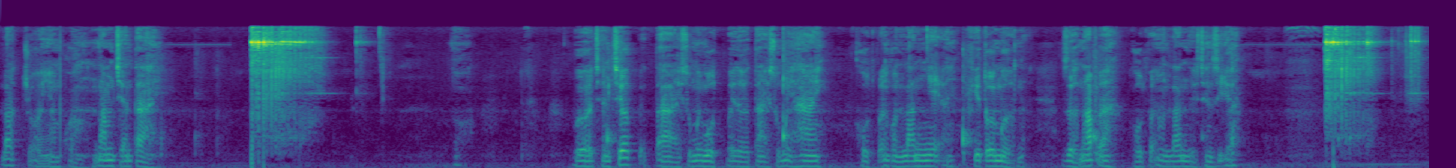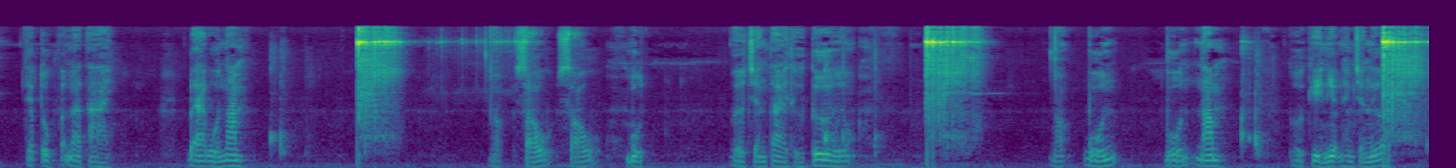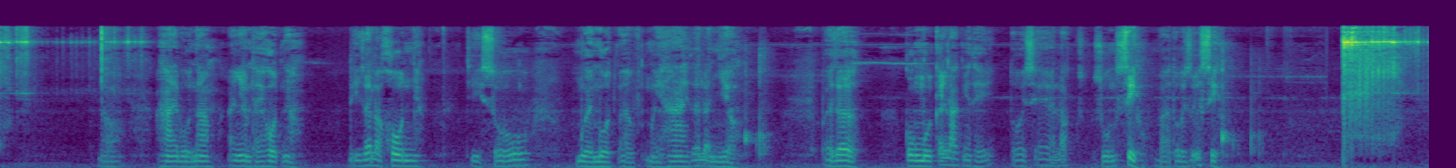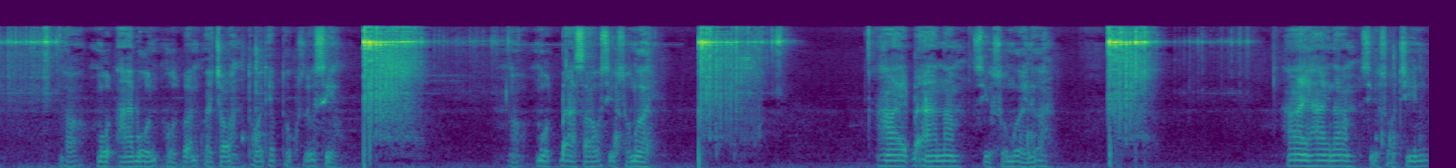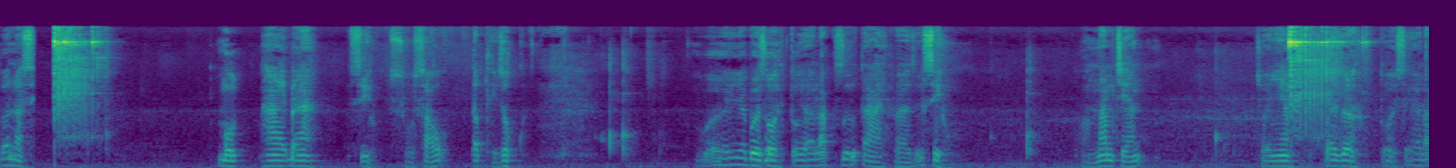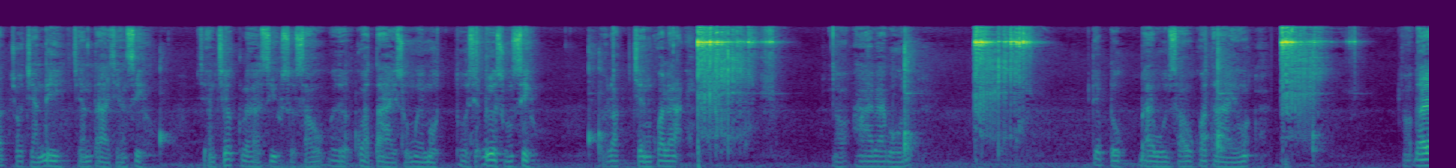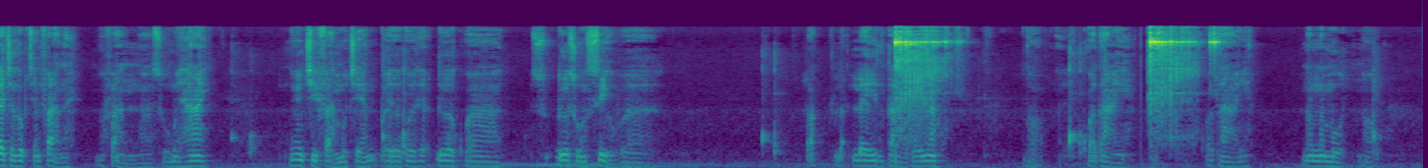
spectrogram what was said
Lắc cho anh em khoảng 5 chén tài. Đó. vừa chén trước tài số 11 bây giờ tài số 12 hột vẫn còn lăn nhẹ. Khi tôi mở rửa nắp ra, hột vẫn còn lăn ở trên dĩa tiếp tục vẫn là tài. 3 4 5 Đó, 6 6 1 vừa chén tài thứ tư rồi đó. 4 4 5 tôi kỷ niệm thêm chén nữa. Đó 2 4 5 anh em thấy hột nào? Đi rất là khôn nhá. Chỉ số 11 và 12 rất là nhiều. Bây giờ cùng một cách lắc như thế tôi sẽ lắc xuống xỉu và tôi giữ xỉu đó 124 hột vẫn quay tròn. Tôi tiếp tục giữ xỉu. Đó, 136 xỉu số 10 235 xỉu số 10 nữa. 225 xỉu số 9 vẫn là xỉu. 123 xỉu số 6 tập thể dục. Với vừa rồi tôi đã lắc giữ tài và giữ xỉu. Khoảng 5 chén. Cho anh em bây giờ tôi sẽ lắc cho chén đi chén tài chén xỉu chén trước là xỉu số 6 bây giờ qua tài số 11 tôi sẽ đưa xuống xỉu. Tôi lắc chén qua lại. Đó 2 3 4 tiếp tục 3 4 6 qua tài đúng không đó, đây là trường hợp chén phản này. Nó phản à, số 12 nhưng chỉ phản một chén. Bây giờ tôi sẽ đưa qua đưa xuống xỉu và lắc lại lên tài cho anh đó qua tài. Qua tài. 551 đó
